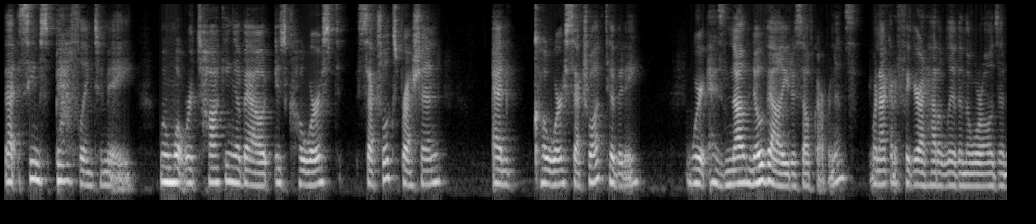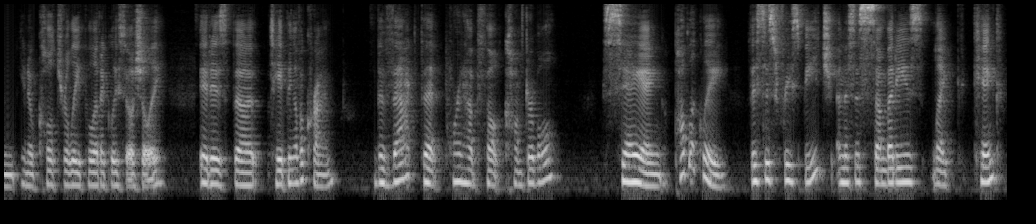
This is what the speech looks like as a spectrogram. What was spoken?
That seems baffling to me when what we're talking about is coerced sexual expression and coerced sexual activity where it has no, no value to self-governance we're not going to figure out how to live in the world and you know culturally politically socially it is the taping of a crime the fact that pornhub felt comfortable saying publicly this is free speech and this is somebody's like kink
